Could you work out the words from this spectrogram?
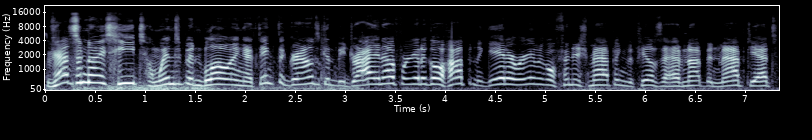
We've had some nice heat, and wind's been blowing. I think the ground's gonna be dry enough. We're gonna go hop in the gator. We're gonna go finish mapping the fields that have not been mapped yet.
